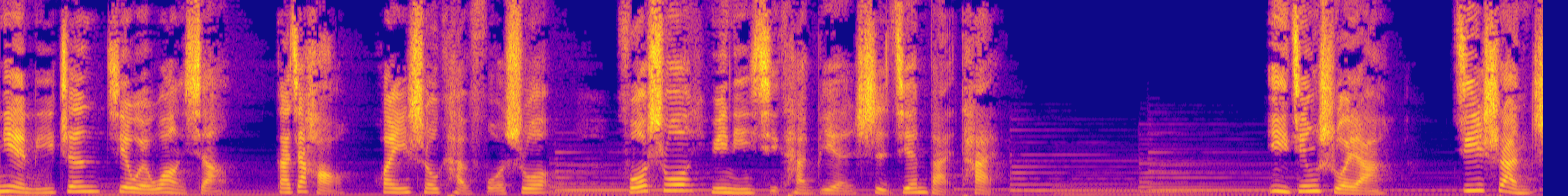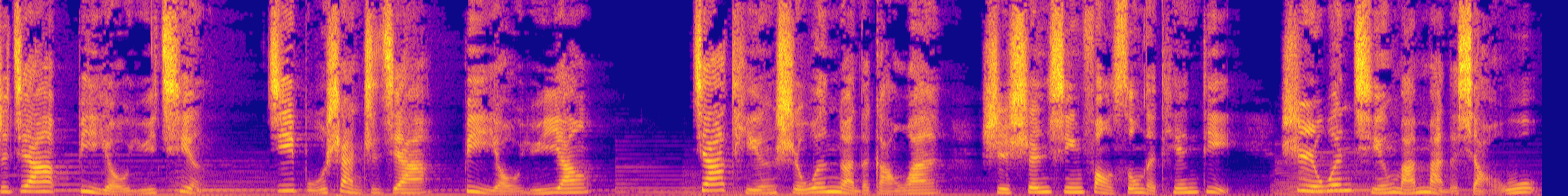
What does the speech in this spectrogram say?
念离真，皆为妄想。大家好，欢迎收看《佛说》，佛说与你一起看遍世间百态。《易经》说呀：“积善之家必有余庆，积不善之家必有余殃。”家庭是温暖的港湾，是身心放松的天地，是温情满满的小屋。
